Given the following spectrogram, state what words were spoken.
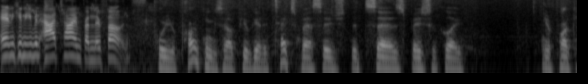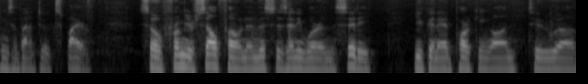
and can even add time from their phones. For your parking's up, you'll get a text message that says basically your parking's about to expire. So from your cell phone, and this is anywhere in the city, you can add parking on to uh,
